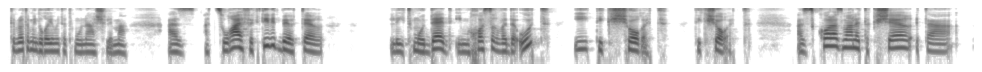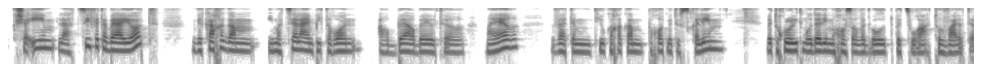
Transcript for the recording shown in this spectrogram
אתם לא תמיד רואים את התמונה השלמה. אז הצורה האפקטיבית ביותר להתמודד עם חוסר ודאות היא תקשורת. תקשורת. אז כל הזמן לתקשר את הקשיים, להציף את הבעיות, וככה גם יימצא להם פתרון הרבה הרבה יותר מהר, ואתם תהיו ככה גם פחות מתוסכלים, ותוכלו להתמודד עם החוסר ודאות בצורה טובה יותר.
